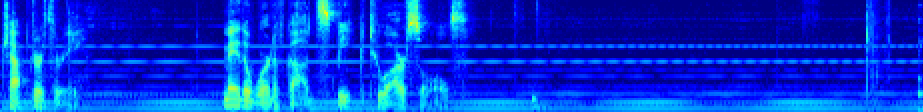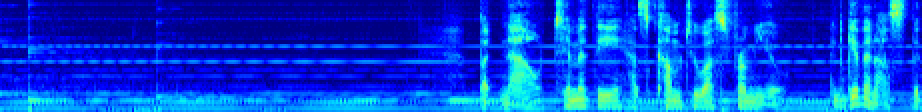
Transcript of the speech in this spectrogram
chapter 3. May the Word of God speak to our souls. But now Timothy has come to us from you and given us the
